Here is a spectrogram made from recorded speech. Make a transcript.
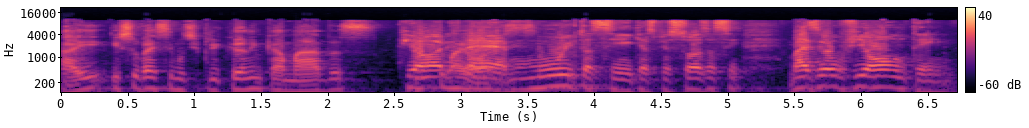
aí isso vai se multiplicando em camadas Piores, muito é, muito assim, que as pessoas assim. Mas eu vi ontem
